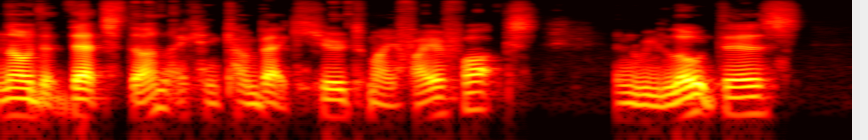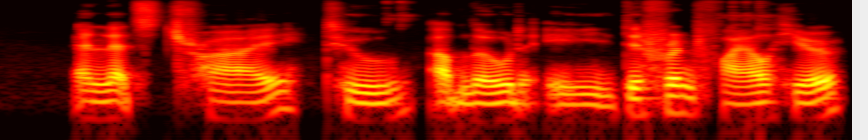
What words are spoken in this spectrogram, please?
now that that's done, I can come back here to my Firefox and reload this. And let's try to upload a different file here.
